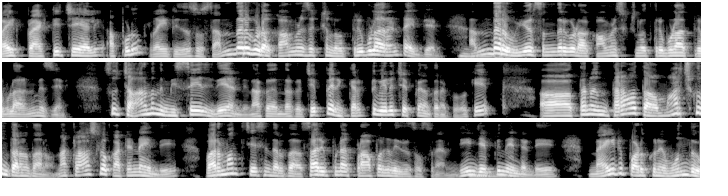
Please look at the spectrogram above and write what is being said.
రైట్ ప్రాక్టీస్ చేయాలి. అప్పుడు రైట్ రిజల్ట్స్ వస్తాయి అందరూ కూడా కామెంట్ సెక్షన్లో త్రిబుల్ ఆర్ అని టైప్ చేయండి. అందరూ వ్యూయర్స్ అందరూ కూడా కామెంట్ సెక్షన్లో త్రిబుల్ ఆర్ త్రిబుల్ ఆర్ అని మిస్ చేయండి. సో చాలా మంది మిస్ అయ్యేది ఇదే అండి. నాకు నాకు చెప్పాను కరెక్ట్ వేలో చెప్పాను తనకు ఓకే తన తర్వాత మార్చుకున్న తను తాను నా క్లాస్లోకి అటెండ్ అయింది. వన్ మంత్ చేసిన తర్వాత సార్ ఇప్పుడు నాకు ప్రాపర్గా రిజల్ట్స్ వస్తున్నాయి నేను Hmm. చెప్పింది ఏంటంటే నైట్ పడుకునే ముందు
